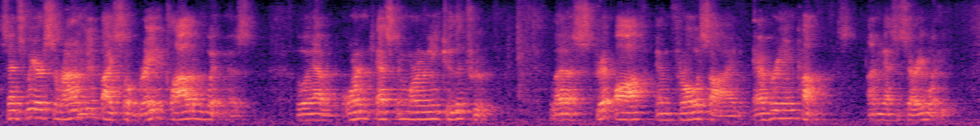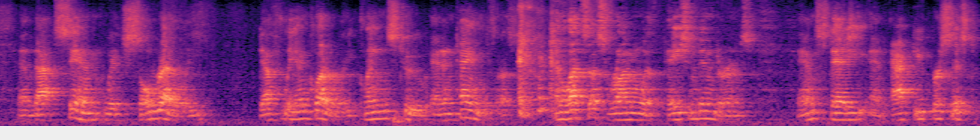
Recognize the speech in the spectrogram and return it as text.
since we are surrounded by so great a cloud of witnesses who have borne testimony to the truth, let us strip off and throw aside every encumbrance, unnecessary weight, and that sin which so readily, deftly and cleverly clings to and entangles us, and lets us run with patient endurance and steady and active persistence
